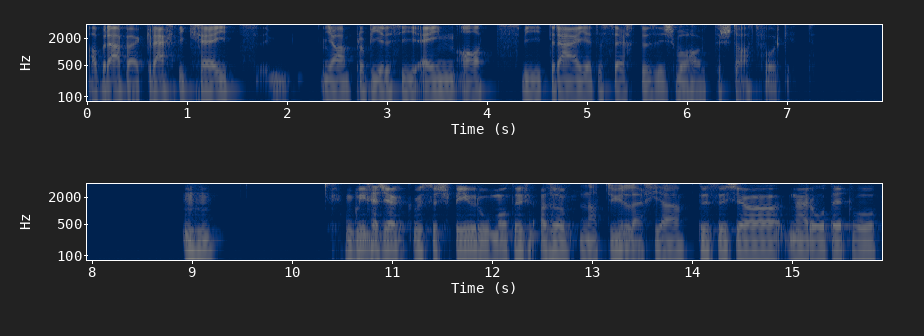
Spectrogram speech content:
Aber eben, Gerechtigkeit, ja, probieren sie einem anzudrehen, dass es echt das ist, was halt der Staat vorgibt. Mhm. Und gleich hast du ja einen gewissen Spielraum, oder? Also, Natürlich, ja. Das ist ja auch dort, wo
